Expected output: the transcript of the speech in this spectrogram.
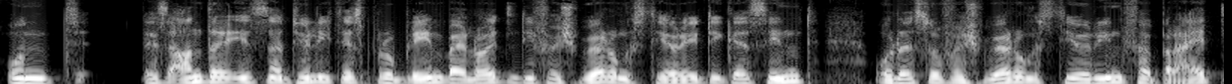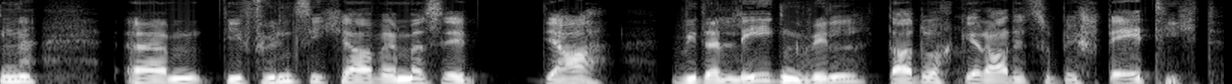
Und das andere ist natürlich das Problem bei Leuten, die Verschwörungstheoretiker sind oder so Verschwörungstheorien verbreiten. Ähm, die fühlen sich ja, wenn man sie ja widerlegen will, dadurch geradezu bestätigt.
